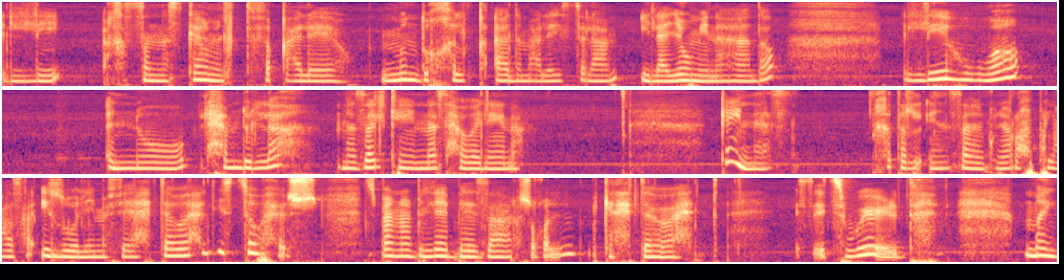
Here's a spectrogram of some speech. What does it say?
اللي خص الناس كامل تتفق عليه منذ خلق آدم عليه السلام إلى يومنا هذا اللي هو أنه الحمد لله ما زال كاين ناس حوالينا. كاين ناس خاطر الانسان يكون يروح بلاصة ايزولي ما فيها حتى واحد يستوحش. سبحان بالله bizarre شغل ما كان حتى واحد. it's weird ما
